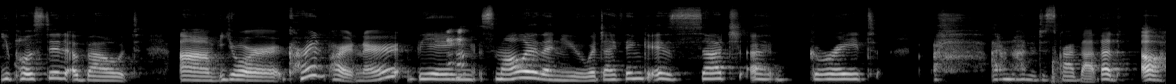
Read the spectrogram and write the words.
You posted about um, your current partner being smaller than you, which I think is such a great. I don't know how to describe that. That oh,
